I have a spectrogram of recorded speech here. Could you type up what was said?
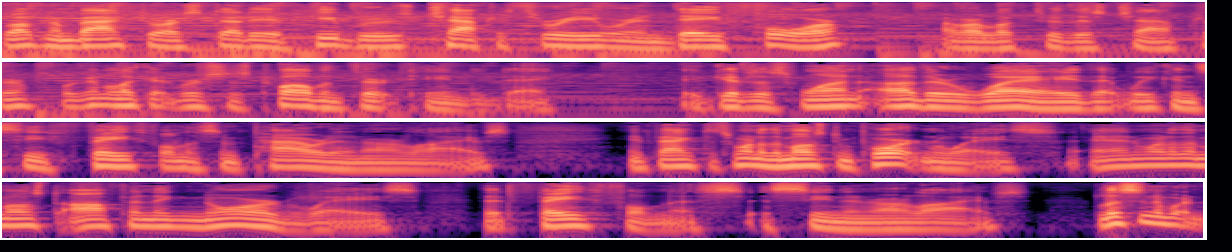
Welcome back to our study of Hebrews chapter 3. We're in day 4 of our look through this chapter. We're going to look at verses 12 and 13 today. It gives us one other way that we can see faithfulness empowered in our lives. In fact, it's one of the most important ways and one of the most often ignored ways that faithfulness is seen in our lives. Listen to what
